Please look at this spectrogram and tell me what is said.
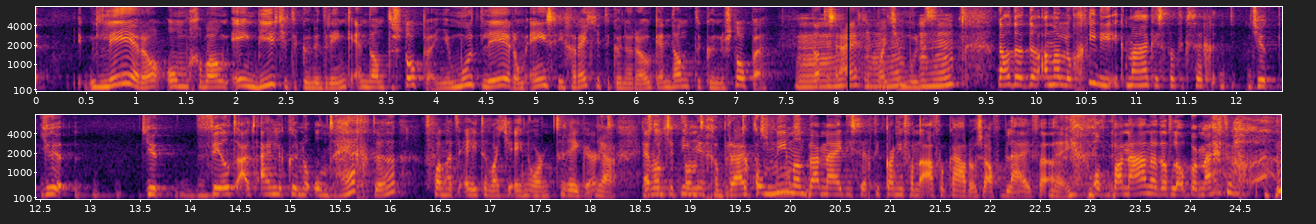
leren om gewoon één biertje te kunnen drinken en dan te stoppen. Je moet leren om één sigaretje te kunnen roken en dan te kunnen stoppen. Dat is eigenlijk wat je moet. Mhm. Nou, de, de analogie die ik maak is dat ik zeg: je, je, je wilt uiteindelijk kunnen onthechten van het eten wat je enorm triggert. Ja, dus dat je het niet meer gebruikt Er komt niemand bij mij die zegt: ik kan niet van de avocado's afblijven. Nee. Of bananen, dat loopt bij mij toch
